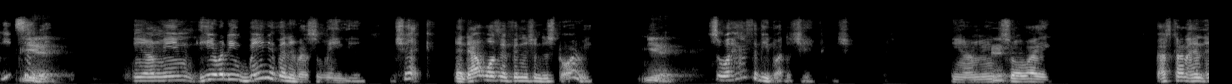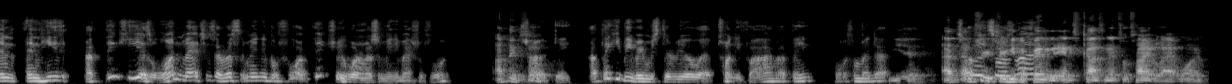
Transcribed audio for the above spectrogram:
He said yeah, it. You know what I mean? He already main evented WrestleMania. Check. And that wasn't finishing the story. yeah, So it has to be about the championship. You know what I mean? okay. So like that's kind of and, and and he I think he has won matches at WrestleMania before. I think he won a WrestleMania match before. I think I'm trying to so. think. I think he beat Rey Mysterio at 25, I think, or something like that. Yeah, I, I'm So pretty so sure he not defended the Intercontinental title at one.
